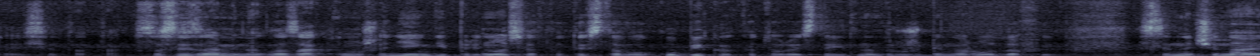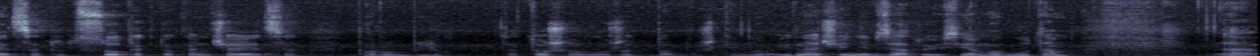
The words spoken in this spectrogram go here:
То есть это так, со слезами на глазах, потому что деньги приносят вот из того кубика, который стоит на дружбе народов. И если начинается тут соток, то кончается по рублю. Это то, что вложат бабушки. Но иначе нельзя. То есть я могу там э,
